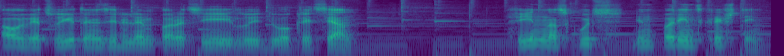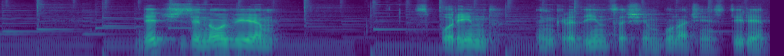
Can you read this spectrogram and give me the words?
au viețuit în zilele împărăției lui Dioclețian, fiind născuți din părinți creștini. Deci Zinovie sporind în credință și în buna cinstire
